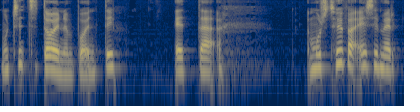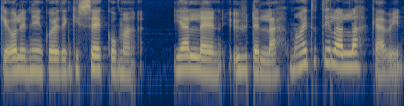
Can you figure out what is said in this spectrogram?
Mutta sitten se toinen pointti, että musta hyvä esimerkki oli niin kuin jotenkin se, kun mä jälleen yhdellä maitotilalla kävin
